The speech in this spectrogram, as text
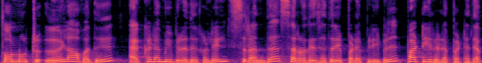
தொன்னூற்று ஏழாவது அகாடமி விருதுகளின் சிறந்த சர்வதேச திரைப்பட பிரிவில் பட்டியலிடப்பட்டது.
